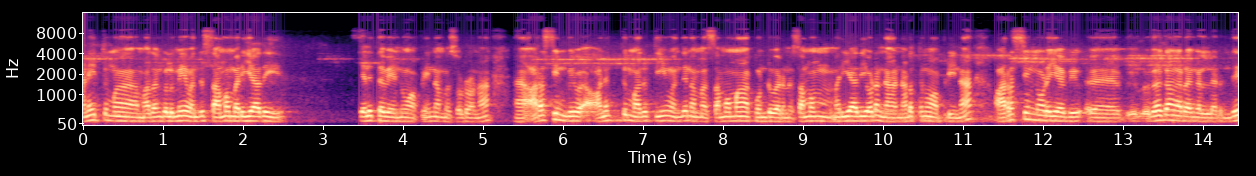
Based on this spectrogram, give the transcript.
அனைத்து ம மதங்களுமே வந்து சம மரியாதை செலுத்த வேணும் அப்படின்னு நம்ம சொல்றோம்னா அரசின் அரசின் அனைத்து மதத்தையும் வந்து நம்ம சமமா கொண்டு வரணும். சமம் மரியாதையோட ந நடத்தணும் அப்படின்னா அரசினுடைய வி விவகாரங்கள்ல இருந்து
